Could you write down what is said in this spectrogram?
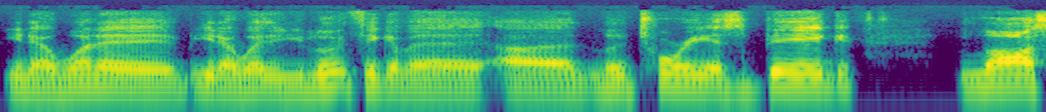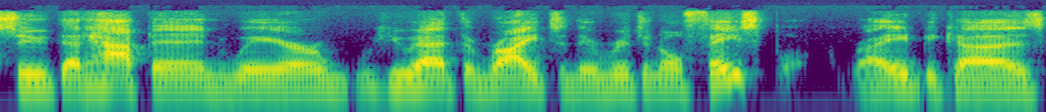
you know one of you know whether you look think of a, a notorious big lawsuit that happened where you had the rights of the original facebook right? Because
